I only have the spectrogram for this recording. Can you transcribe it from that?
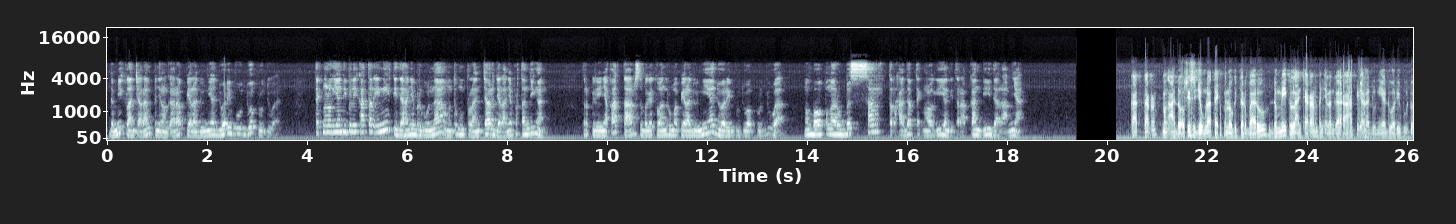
demi kelancaran penyelenggara Piala Dunia 2022. Teknologi yang dipilih Qatar ini tidak hanya berguna untuk memperlancar jalannya pertandingan. Terpilihnya Qatar sebagai tuan rumah Piala Dunia 2022 membawa pengaruh besar terhadap teknologi yang diterapkan di dalamnya. Qatar mengadopsi sejumlah teknologi terbaru demi kelancaran penyelenggaraan Piala Dunia 2022.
